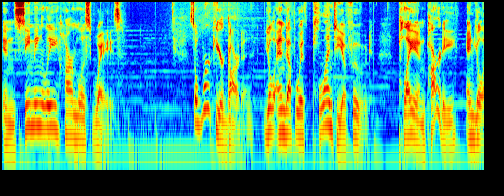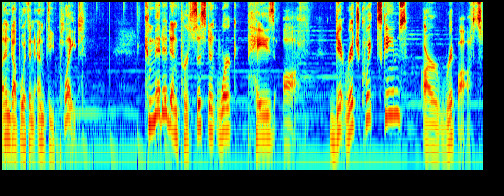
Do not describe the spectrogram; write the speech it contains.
in Seemingly Harmless Ways. So, work your garden. You'll end up with plenty of food. Play and party, and you'll end up with an empty plate. Committed and persistent work pays off. Get rich quick schemes are ripoffs.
